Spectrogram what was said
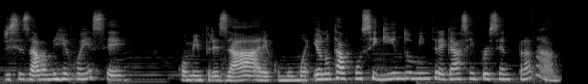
precisava me reconhecer como empresária, como mãe. Eu não tava conseguindo me entregar 100% para nada,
